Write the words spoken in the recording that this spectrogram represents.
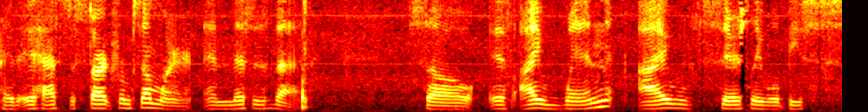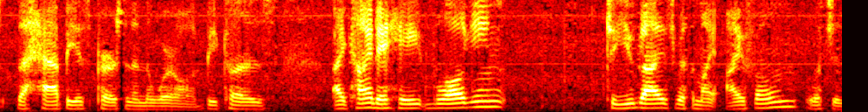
It, it has to start from somewhere, and this is that. So if I win, I seriously will be the happiest person in the world because I kind of hate vlogging to you guys with my iPhone, which is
